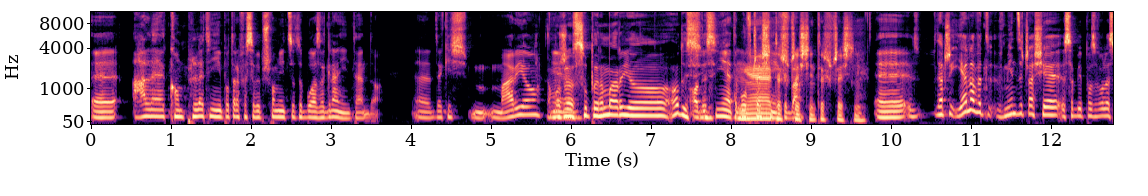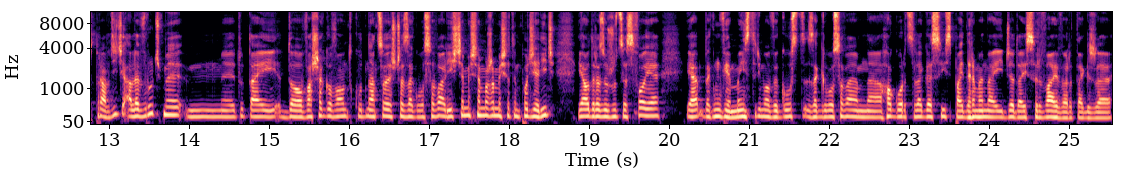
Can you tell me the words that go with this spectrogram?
e, ale kompletnie nie potrafię sobie przypomnieć, co to była za gra Nintendo. E, Jakieś Mario? A Nie może wiem. Super Mario Odyssey? Odyssey? Nie, to było nie, wcześniej też chyba. wcześniej, też wcześniej. E, Znaczy, ja nawet w międzyczasie sobie pozwolę sprawdzić, ale wróćmy mm, tutaj do waszego wątku, na co jeszcze zagłosowaliście. Myślę, możemy się tym podzielić. Ja od razu rzucę swoje. Ja, tak mówię, mainstreamowy gust. Zagłosowałem na Hogwarts Legacy, Spidermana i Jedi Survivor, także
